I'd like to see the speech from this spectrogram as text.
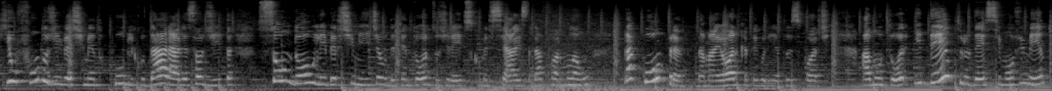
que o fundo de investimento público da Arábia Saudita sondou o Liberty Media, o detentor dos direitos comerciais da Fórmula 1, para compra da maior categoria do esporte a motor e dentro desse movimento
